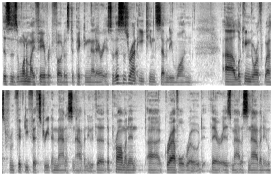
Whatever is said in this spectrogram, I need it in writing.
This is one of my favorite photos depicting that area. So this is around 1871 uh, looking northwest from 55th Street and Madison Avenue. The, the prominent uh, gravel road there is Madison Avenue.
